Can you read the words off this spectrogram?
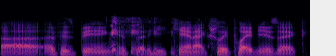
uh of his being is that he can't actually play music.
